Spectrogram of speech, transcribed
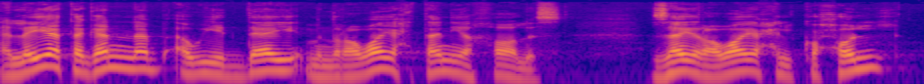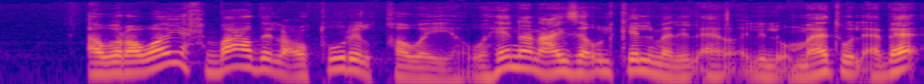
هنلاقيه يتجنب أو يتضايق من روائح تانية خالص زي روائح الكحول أو روائح بعض العطور القوية. وهنا أنا عايز أقول كلمة للأمهات والآباء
